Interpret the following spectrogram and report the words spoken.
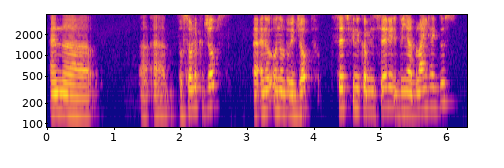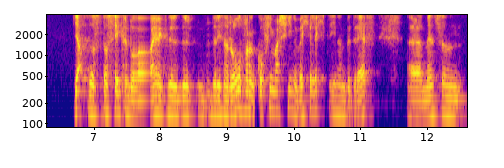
en uh, persoonlijke jobs? en over je job steeds kunnen communiceren, vind je dat belangrijk dus? Ja, dat is, dat zeker belangrijk. Er, er, is een rol voor een koffiemachine weggelegd in een bedrijf. Mensen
